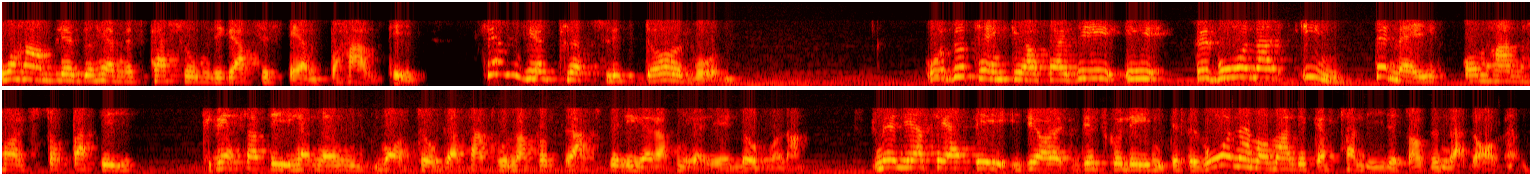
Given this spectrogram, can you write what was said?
och han blev då hennes personliga assistent på halvtid. Sen helt plötsligt dör hon. Och då tänker jag så här, det är, förvånar inte mig om han har stoppat i, pressat i henne en mattugga så att hon har fått aspirerat ner i lungorna. Men jag säger att det, jag, det skulle inte förvåna mig om han lyckas ta livet av den där damen.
